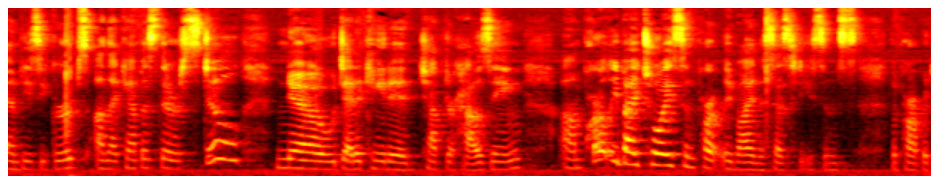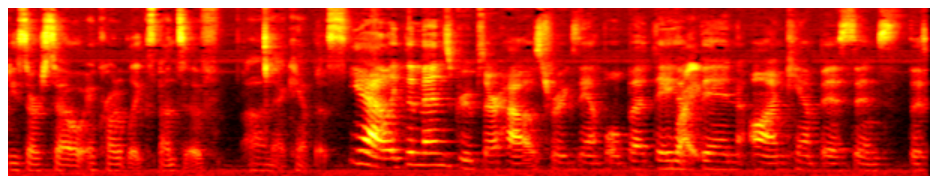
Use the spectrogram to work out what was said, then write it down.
NPC groups on that campus. There's still no dedicated chapter housing, um, partly by choice and partly by necessity, since the properties are so incredibly expensive on that campus. Yeah, like the men's groups are housed, for example, but they have Right. been on campus since the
